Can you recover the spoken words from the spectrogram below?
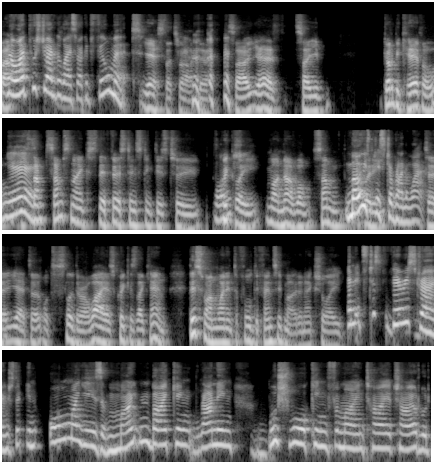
No, I pushed you out of the way so I could film it. yes, that's right. Yeah. so yeah, so you've got to be careful. Yeah. Some some snakes, their first instinct is to Launch. quickly. Well, no, well, some Most is to run away. to yeah to or to slither away as quick as they can. This one went into full defensive mode and actually And it's just very strange that in all my years of mountain biking, running, mm. bushwalking for my entire childhood,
